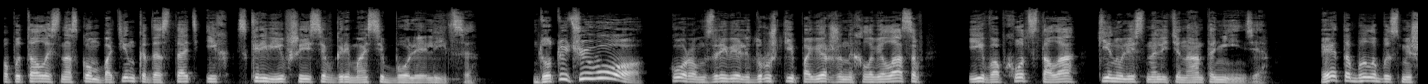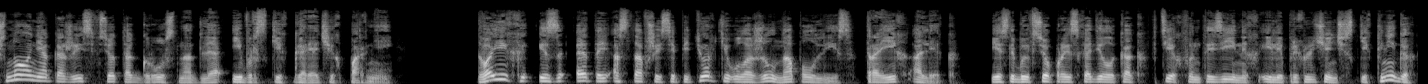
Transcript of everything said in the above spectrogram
попыталась носком ботинка достать их скривившиеся в гримасе боли лица. «Да ты чего?» — хором взревели дружки поверженных лавеласов и в обход стола кинулись на лейтенанта-ниндзя. Это было бы смешно, не окажись все так грустно для иврских горячих парней. Двоих из этой оставшейся пятерки уложил на пол Лис, троих Олег. Если бы все происходило как в тех фэнтезийных или приключенческих книгах,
